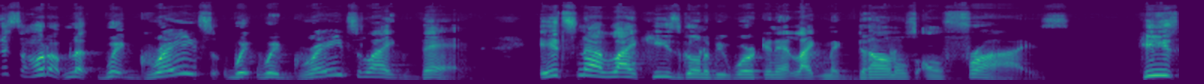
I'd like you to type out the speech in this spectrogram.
listen, hold up. Look, with grades, with, with grades like that, it's not like he's gonna be working at like McDonald's on fries. He's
